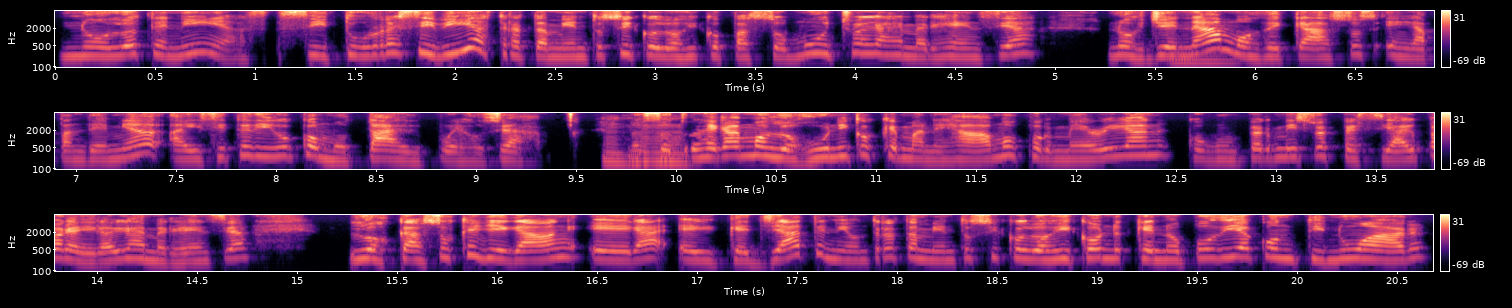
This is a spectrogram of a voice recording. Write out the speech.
no lo tenías. Si tú recibías tratamiento psicológico, pasó mucho en las emergencias, nos llenamos de casos en la pandemia, ahí sí te digo como tal, pues, o sea, nosotros éramos los únicos que manejábamos por Maryland con un permiso especial para ir a las emergencias. Los casos que llegaban era el que ya tenía un tratamiento psicológico que no podía continuar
